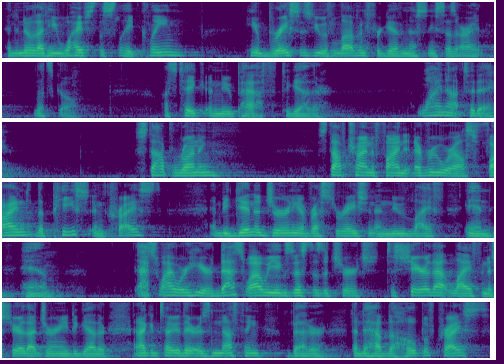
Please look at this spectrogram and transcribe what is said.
and to know that He wipes the slate clean. He embraces you with love and forgiveness, and He says, All right, let's go. Let's take a new path together. Why not today? Stop running. Stop trying to find it everywhere else. Find the peace in Christ and begin a journey of restoration and new life in Him. That's why we're here. That's why we exist as a church, to share that life and to share that journey together. And I can tell you there is nothing better than to have the hope of Christ,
